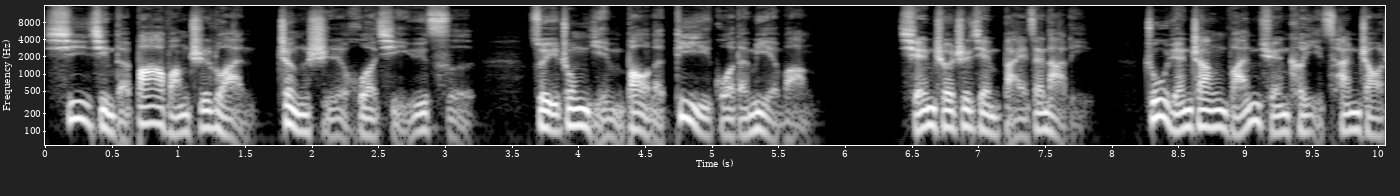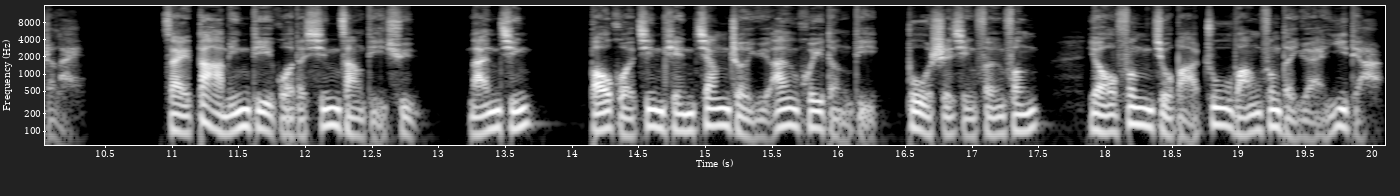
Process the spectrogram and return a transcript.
西晋的八王之乱正是祸起于此，最终引爆了帝国的灭亡。前车之鉴摆在那里，朱元璋完全可以参照着来。在大明帝国的心脏地区，南京，包括今天江浙与安徽等地，不实行分封，要封就把诸王封得远一点儿。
